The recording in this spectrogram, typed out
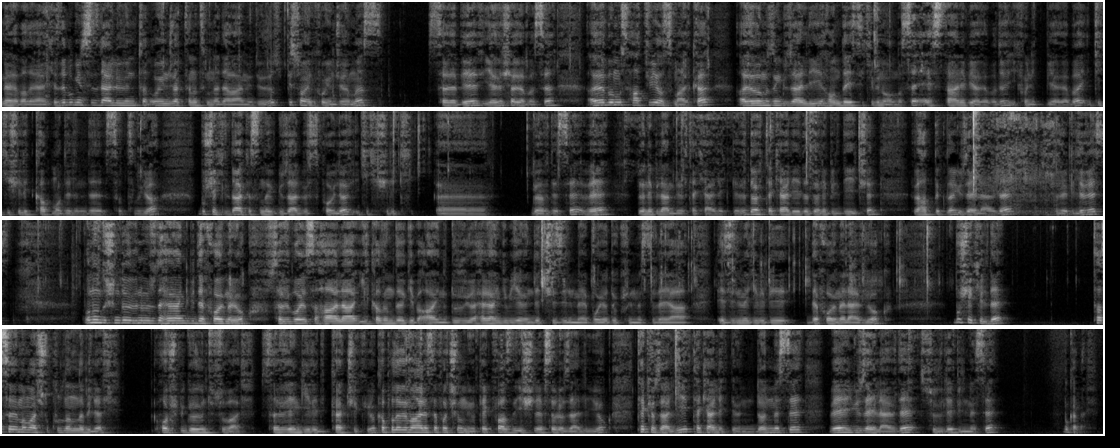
Merhabalar herkese. Bugün sizlerle ürün tan- oyuncak tanıtımına devam ediyoruz. Bir sonraki oyuncağımız sarı bir yarış arabası. Arabamız Hot Wheels marka. Arabamızın güzelliği Honda S2000 olması. Efsane bir arabadır. ikonik bir araba. İki kişilik kap modelinde satılıyor. Bu şekilde arkasında güzel bir spoiler, iki kişilik eee, gövdesi ve dönebilen bir tekerlekleri. Dört tekerleği de dönebildiği için rahatlıkla yüzeylerde sürebiliriz. Bunun dışında ürünümüzde herhangi bir deforme yok. Sarı boyası hala ilk alındığı gibi aynı duruyor. Herhangi bir yerinde çizilme, boya dökülmesi veya ezilme gibi bir deformeler yok. Bu şekilde tasarım amaçlı kullanılabilir. Hoş bir görüntüsü var. Sarı rengiyle dikkat çekiyor. Kapıları maalesef açılmıyor. Pek fazla işlevsel özelliği yok. Tek özelliği tekerleklerinin dönmesi ve yüzeylerde sürülebilmesi. Bu kadar.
